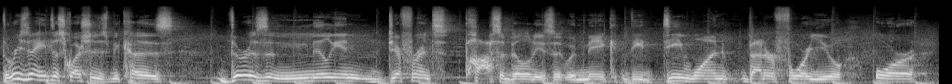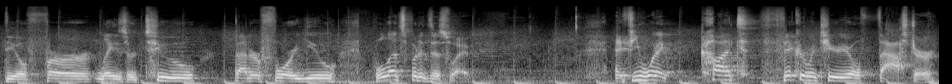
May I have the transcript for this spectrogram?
The reason I hate this question is because there is a million different possibilities that would make the D1 better for you or the Aufero Laser 2 better for you. Well, let's put it this way. If you want to cut thicker material faster,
